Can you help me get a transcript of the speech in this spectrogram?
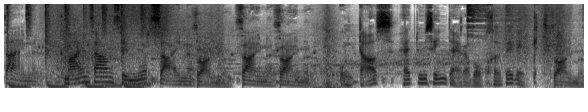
Seimer. Gemeinsam sind wir Seimer. Seimer. Seimer. Seimer. Und das hat uns in dieser Woche bewegt. Seimer.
